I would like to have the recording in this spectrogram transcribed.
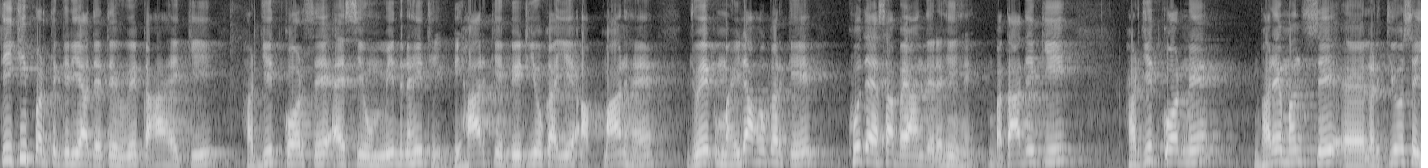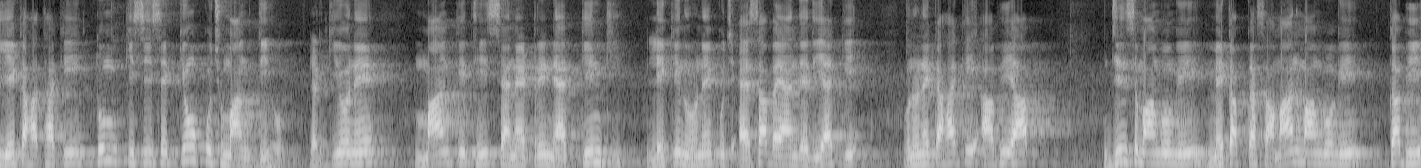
तीखी प्रतिक्रिया देते हुए कहा है कि हरजीत कौर से ऐसी उम्मीद नहीं थी। बिहार के बेटियों का ये अपमान है जो एक महिला होकर के खुद ऐसा बयान दे रही हैं। बता दें कि हरजीत कौर ने भरे मन से लड़कियों से ये कहा था कि तुम किसी से क्यों कुछ मांगती हो? लड़कियों ने मांग की थी सैनिटरी नैपकिन की, लेकिन उन्होंने कुछ ऐसा बयान दे दिया कि उन्होंने कहा कि अभी आप जींस मांगोगी, मेकअप का सामान मांगोगी, कभी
